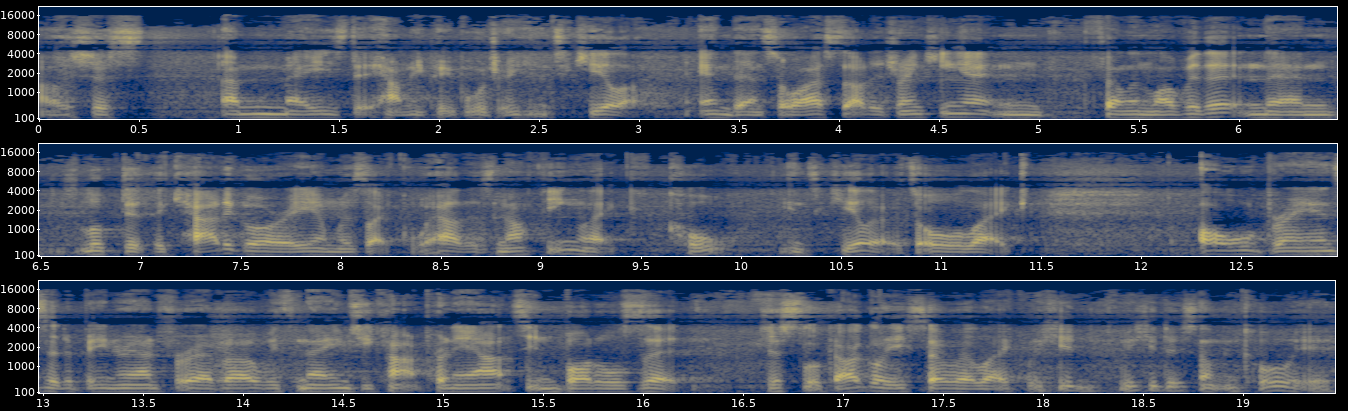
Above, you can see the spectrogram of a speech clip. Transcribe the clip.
I was just amazed at how many people were drinking tequila. And then so I started drinking it and fell in love with it, and then looked at the category and was like, wow, there's nothing like cool in tequila. It's all like old brands that have been around forever with names you can't pronounce in bottles that just look ugly. So we're like, we could we could do something cool here.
